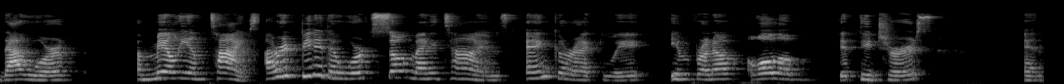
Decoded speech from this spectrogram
that word a million times. I repeated the word so many times incorrectly in front of all of the teachers. And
